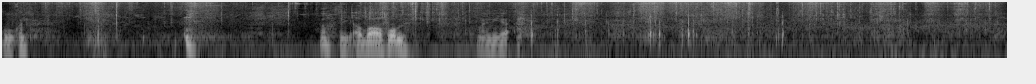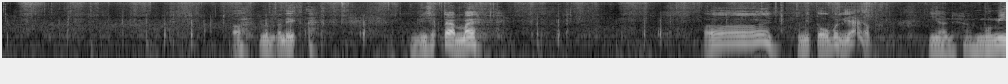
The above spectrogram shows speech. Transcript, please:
กูกันเอาเอาบ่อฟุ่มไว้นี่อะ เอา รุ่นกันอีกมีสักแต้มไหมเอ้ยมีโตบนเลี้ยกับเนี่ยนี่มันบ่มี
